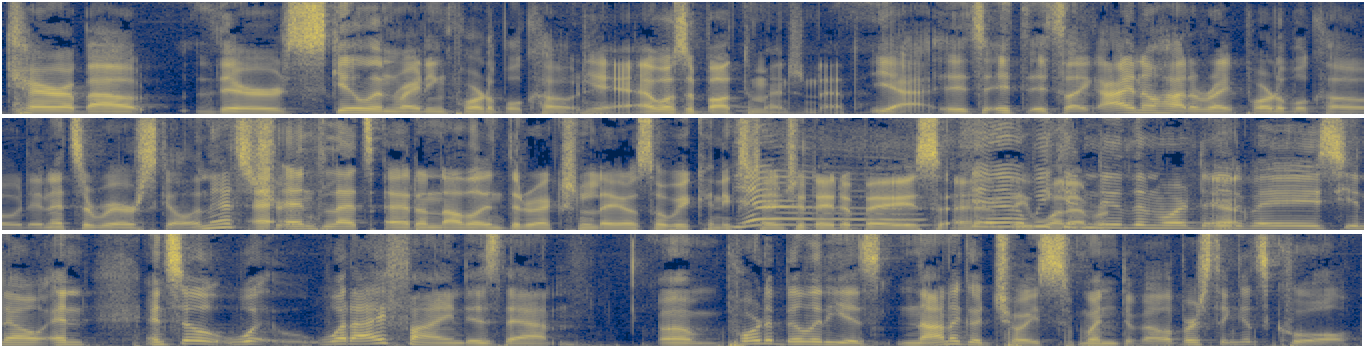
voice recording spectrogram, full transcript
care about their skill in writing portable code. Yeah, I was about to mention that. Yeah, it's it, it's like I know how to write portable code, and it's a rare skill, and that's A- true. And let's add another indirection layer so we can exchange Yeah, the database and yeah, we whatever. can do the more Yeah. database, you know, and and so what what I find is that um, portability is not a good choice when developers think it's cool,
